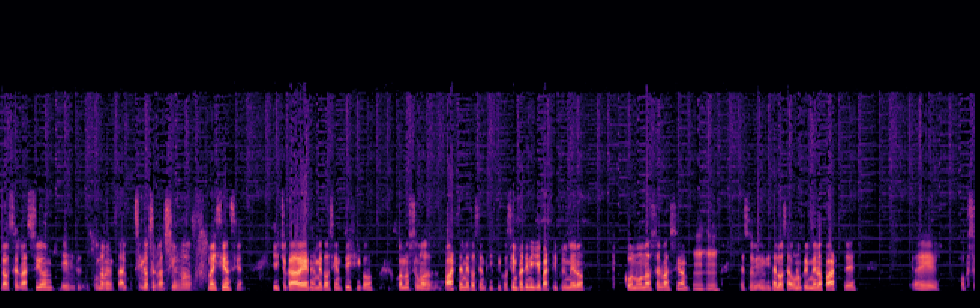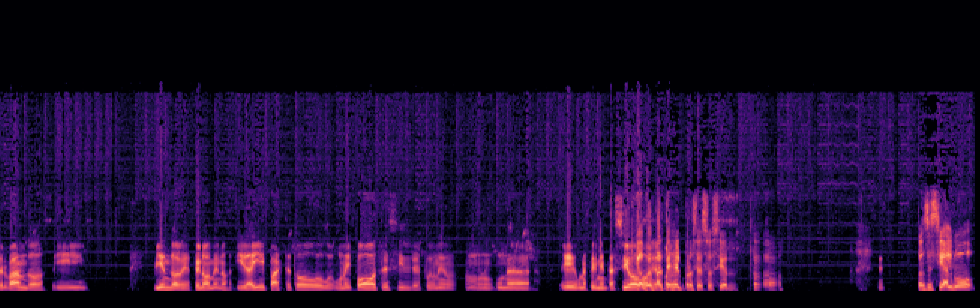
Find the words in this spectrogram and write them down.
la observación es fundamental. Sin observación no, no hay ciencia. De hecho, cada vez en el método científico, cuando se parte del método científico, siempre tiene que partir primero con una observación. Eso es vital. O sea, uno primero parte eh, observando y viendo fenómenos y de ahí parte todo una hipótesis, después una, una, eh, una experimentación. Claro, parte es el proceso, ¿cierto? Entonces, si algo,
